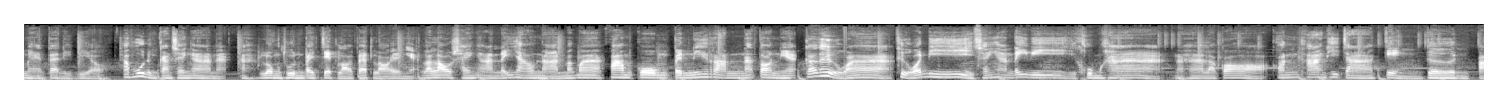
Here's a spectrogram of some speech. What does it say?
แม้แต่นิดเดียว ถ้าพูดถึงการใช้งานอะอะลงทุนไป 700 800 อย่างเงี้ยแล้วเราใช้งานได้ยาวนานมากๆ ความโกงเป็นนิรันดร์นะตอนเนี้ยก็ถือว่าถือว่าดีใช้งานได้ดีคุ้มค่านะฮะแล้วก็ค่อนข้างที่จะเก่งเกินไป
